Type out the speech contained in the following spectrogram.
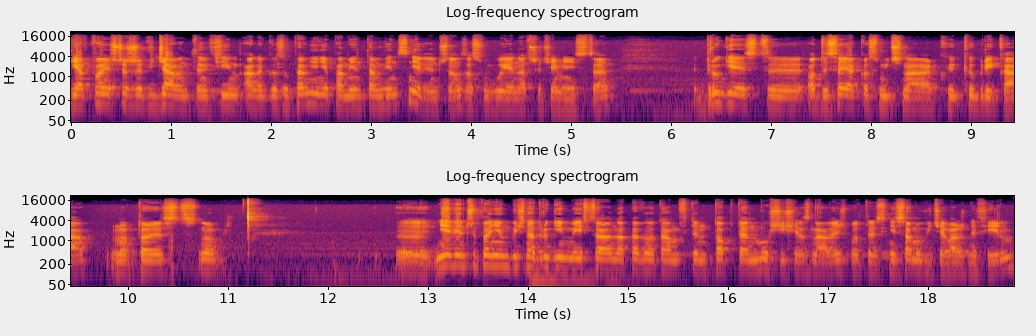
Ja powiem szczerze, widziałem ten film, ale go zupełnie nie pamiętam, więc nie wiem, czy on zasługuje na trzecie miejsce. Drugie jest y, Odyseja Kosmiczna Ku- Kubricka. No to jest, no... y, Nie wiem, czy powinien być na drugim miejscu, ale na pewno tam w tym top ten musi się znaleźć, bo to jest niesamowicie ważny film.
